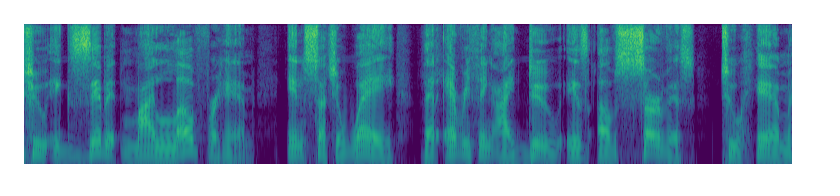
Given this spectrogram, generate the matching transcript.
to exhibit my love for him in such a way that everything I do is of service to him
